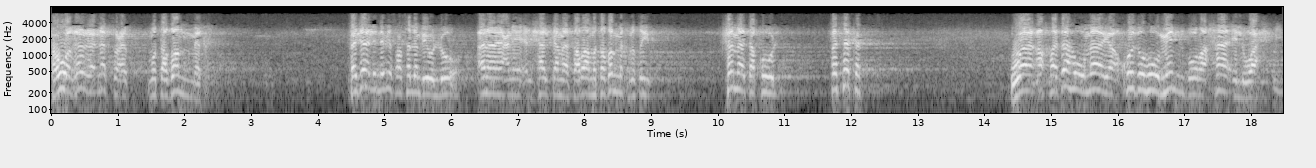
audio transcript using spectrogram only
فهو غرق نفسه عطر متضمخ. فجاء للنبي صلى الله عليه وسلم بيقول له أنا يعني الحال كما ترى متضمخ بطيب. فما تقول؟ فسكت. وأخذه ما يأخذه من برحاء الوحي.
